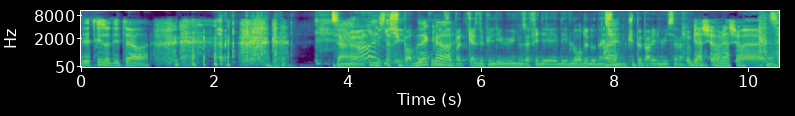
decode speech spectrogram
des, des six auditeurs. C'est un- ouais, il, ça il fait- supporte beaucoup notre podcast depuis le début. Il nous a fait des, des lourdes donations. Ouais. Tu peux parler de lui, ça va. Bien sûr, bien sûr. Ça,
